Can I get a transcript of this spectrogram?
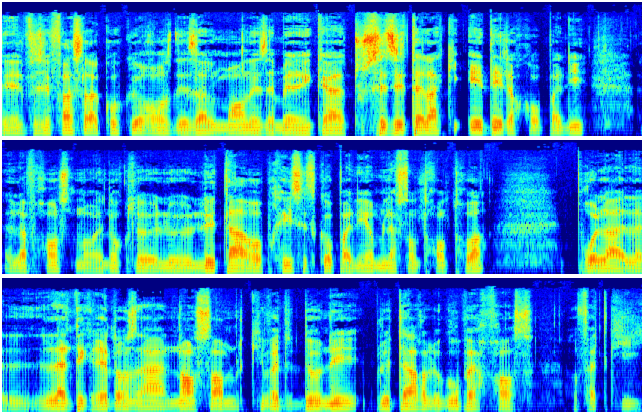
Et elle faisait face à la concurrence des Allemands, des Américains, tous ces États-là qui aidaient leur compagnie. La France, non. Et donc, l'État a repris cette compagnie en 1933 pour l'intégrer dans un ensemble qui va donner plus tard le groupe Air France. En fait, qui,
